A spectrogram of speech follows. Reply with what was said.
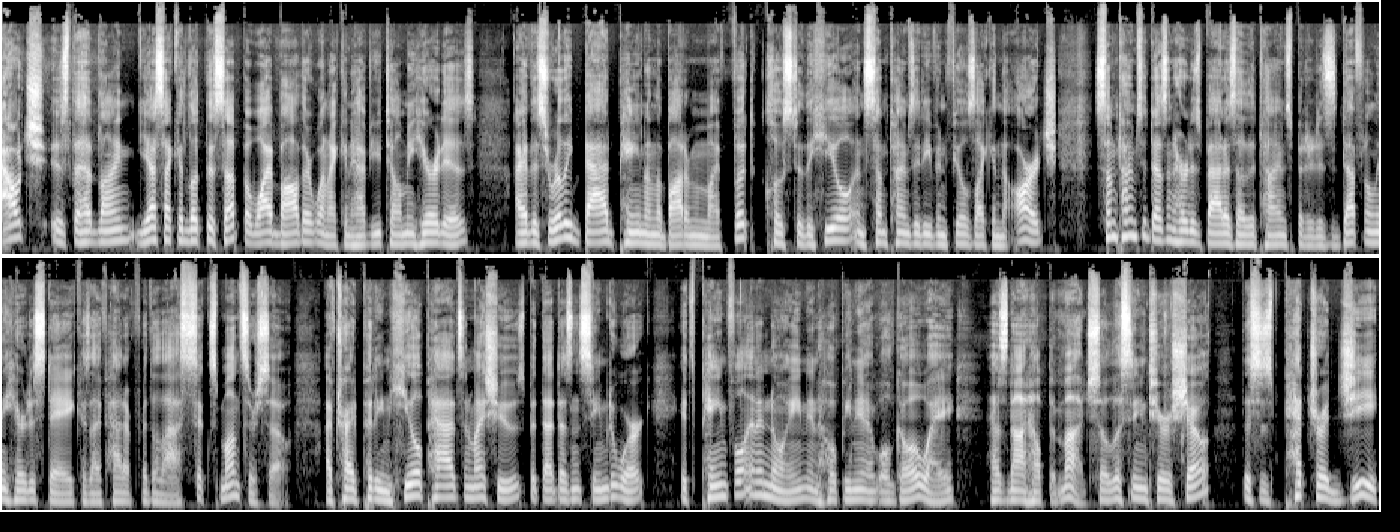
ouch is the headline. Yes, I could look this up, but why bother when I can have you tell me? Here it is. I have this really bad pain on the bottom of my foot, close to the heel, and sometimes it even feels like in the arch. Sometimes it doesn't hurt as bad as other times, but it is definitely here to stay because I've had it for the last six months or so. I've tried putting heel pads in my shoes, but that doesn't seem to work. It's painful and annoying, and hoping it will go away has not helped it much. So, listening to your show, this is Petra G.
